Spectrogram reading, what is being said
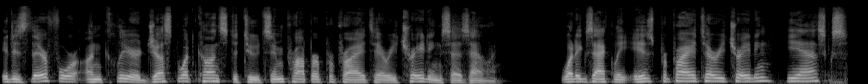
it is therefore unclear just what constitutes improper proprietary trading, says Allen. What exactly is proprietary trading? He asks.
